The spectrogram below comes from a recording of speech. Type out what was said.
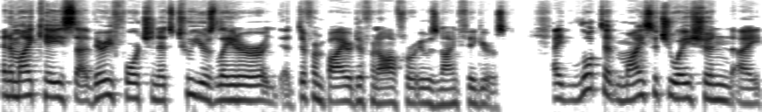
And in my case, uh, very fortunate, two years later, a different buyer, different offer, it was nine figures. I looked at my situation. I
